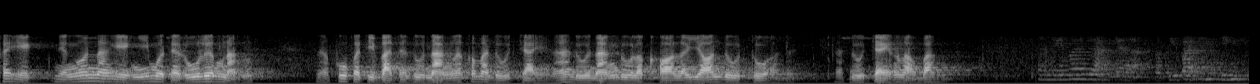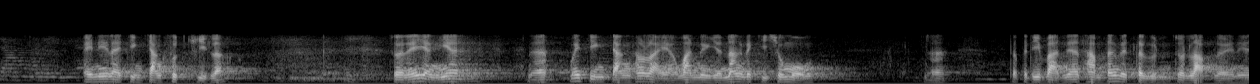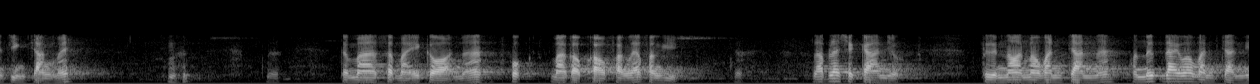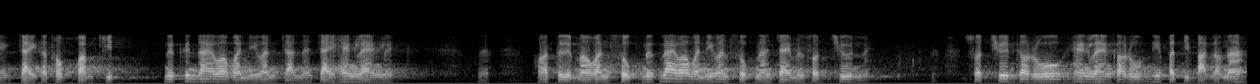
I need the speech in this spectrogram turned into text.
พระเอกอย่างง้นนางเอกนี้หมดแต่รู้เรื่องหนังนะผู้ปฏิบัติจะดูหนังแล้วก็มาดูใจนะดูหนังดูละครแล้วย้อนดูตัวนะดูใจของเราบ้างไอ้นี่แหละจริงจังสุดขีดแล้ว ส่วนนี้อย่างเงี้ยนะไม่จริงจังเท่าไหร่อะวันหนึ่งจะนั่งได้กี่ชั่วโมงนะแต่ปฏิบัติเนี่ยทำตั้งแต่ตื่นจนหลับเลยเนี่ยจริงจังไหม แต่มาสมัยก่อนนะ พวกมาเก่าๆฟังแล้วฟังอีก รับราชการอยู่ ตื่นนอนมาวันจันทร์นะพอนึกได้ว่าวันจันทร์เนี่ยใจกระทบความคิด นึกขึ้นได้ว่าวันนี้วันจันทร์นะใจแห้งแล้งเลยพอตื่นมาวันศุกร์นึกได้ว่าวันนี้วันศุกร์นะใจมันสดชื่นเลย สดชื่นก็รู้ แห้งแล้งก็รู้นี่ปฏิบัติแล้วนะ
